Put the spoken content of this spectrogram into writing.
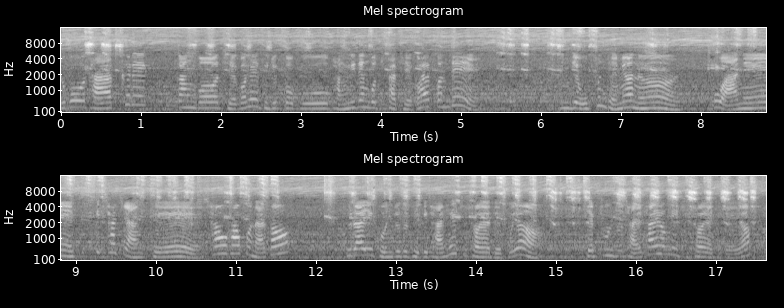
요거 다 크랙 간 거 제거해 드릴 거고 박리된 것도 다 제거할 건데 이제 오픈되면은 그 안에 습기 차지 않게 샤워하고 나서 드라이 건조도 되게 잘 해주셔야 되고요. 제품도 잘 사용해 주셔야 돼요.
